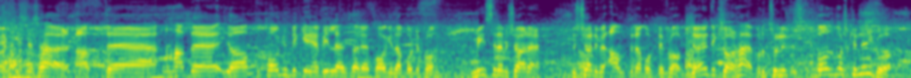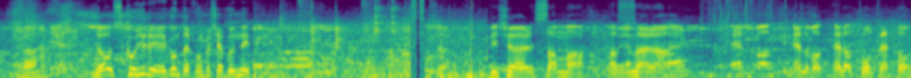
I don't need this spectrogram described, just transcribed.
Jag kan säga så här att eh, hade jag fått tagit vilken jag ville så hade jag tagit där bortifrån. Minns ni när vi körde? Då körde vi alltid där bortifrån. Jag är inte klar här. Tror ni, var, var ska ni gå? Va? Jag skojar du? Jag går inte därifrån förrän jag har vunnit. Vi kör samma. Alltså så här? 11, 11, 11, 12, 13.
